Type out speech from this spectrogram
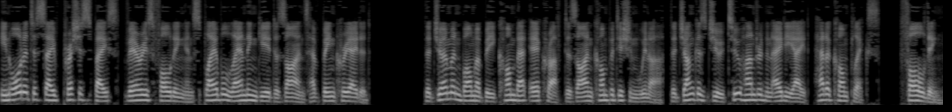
In order to save precious space, various folding and splayable landing gear designs have been created. The German Bomber B combat aircraft design competition winner, the Junkers Ju 288, had a complex, folding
